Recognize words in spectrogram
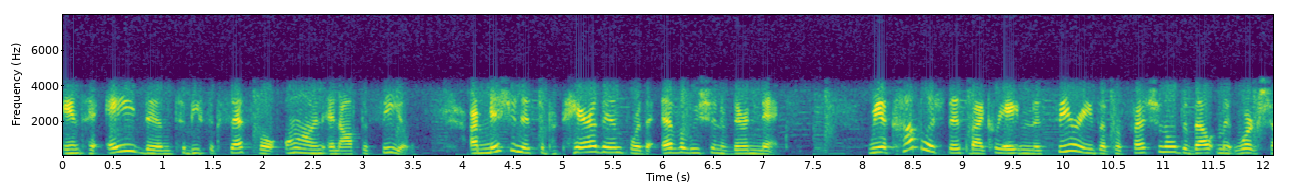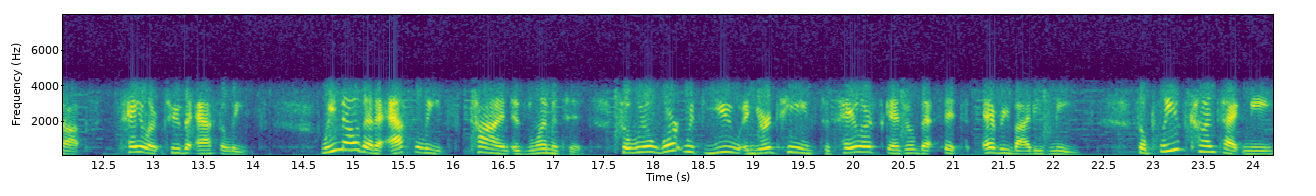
and to aid them to be successful on and off the field. Our mission is to prepare them for the evolution of their next. We accomplish this by creating a series of professional development workshops tailored to the athletes. We know that an athlete's time is limited, so we'll work with you and your teams to tailor a schedule that fits everybody's needs. So please contact me,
